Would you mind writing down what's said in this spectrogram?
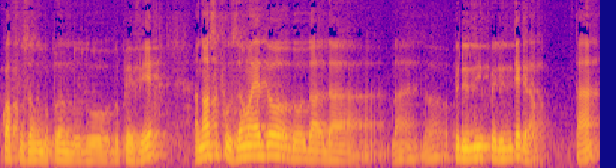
com a fusão do plano do, do, do PV, a nossa fusão é do, do, da, da, da, do período, período integral. Tá?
